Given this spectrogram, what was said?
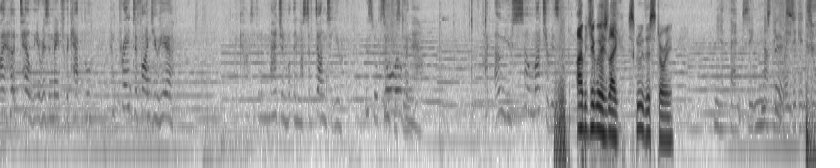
I heard tell the Arisen made for the capital and prayed to find you here. I can't even imagine what they must have done to you. This looks it's all over interesting. now. I owe you so much, Arisen. Abichigo is like, screw this story. Mere thanks seem nothing weighed against your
